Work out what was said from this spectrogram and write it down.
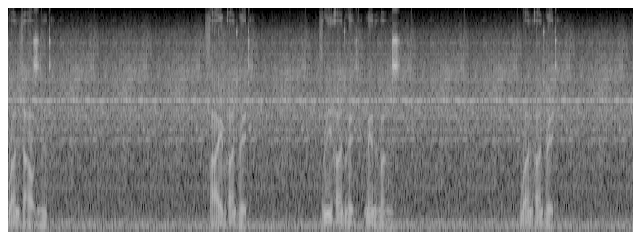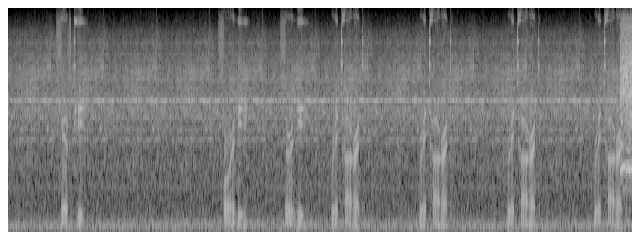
One thousand. Five hundred. Three hundred minimums. One hundred. Fifty. Forty. Thirty. Retard. Retard. Retard. Retard.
